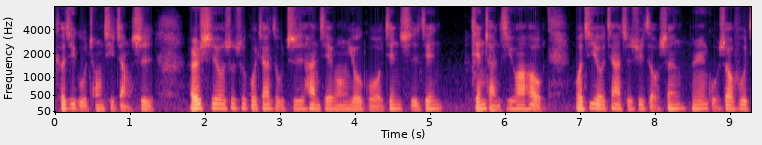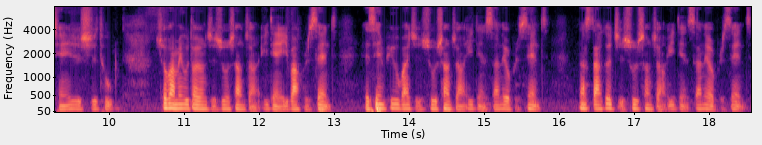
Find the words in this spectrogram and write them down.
科技股重启涨势，而石油输出国家组织和结盟油国坚持坚。减产计划后，国际油价持续走升，能源股受负前一日失土。收盘，美股道琼指数上涨一点一八 percent，S M P 五百指数上涨一点三六 percent，纳斯达克指数上涨一点三六 percent。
